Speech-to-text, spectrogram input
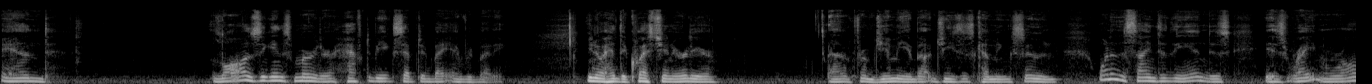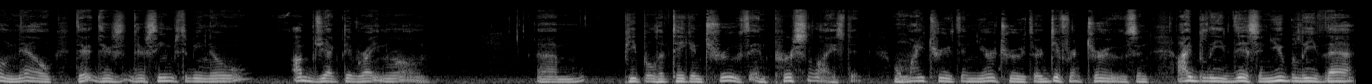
And laws against murder have to be accepted by everybody. You know, I had the question earlier uh, from Jimmy about Jesus coming soon. One of the signs of the end is is right and wrong. Now there there seems to be no objective right and wrong. Um, people have taken truth and personalized it. Well, my truth and your truth are different truths, and I believe this and you believe that.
